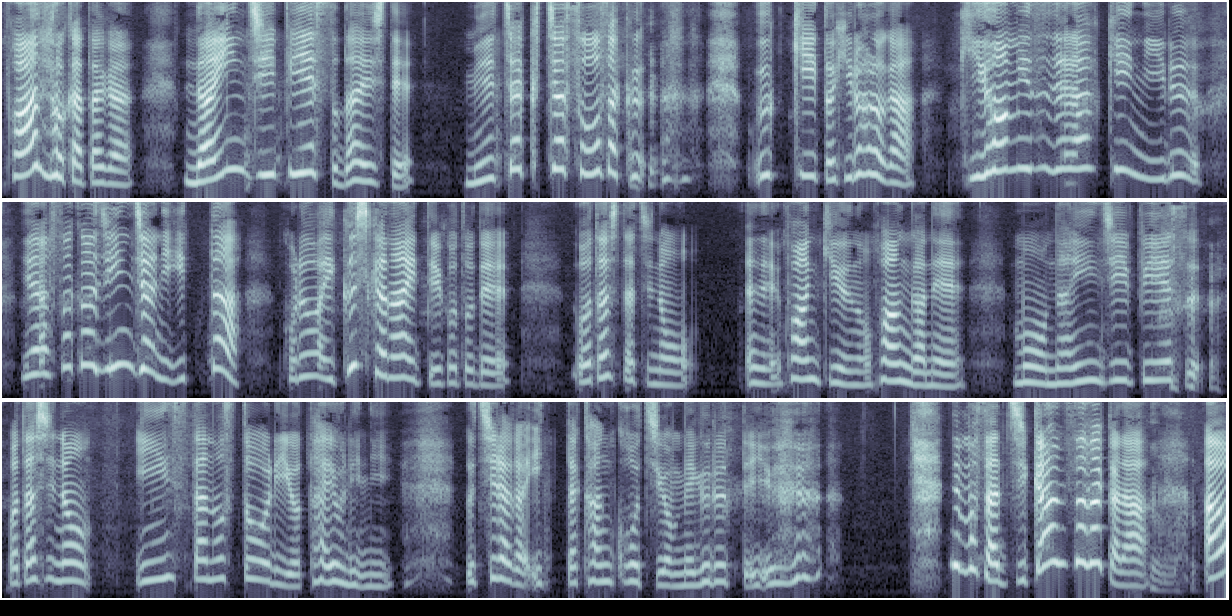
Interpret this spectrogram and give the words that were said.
ファンの方が 9GPS と題してめちゃくちゃ創作 ウッキーとヒロロが清水寺付近にいる八坂神社に行ったこれは行くしかないっていうことで私たちの、えー、ファン級のファンがねもう 9GPS 私のインスタのストーリーを頼りにうちらが行った観光地を巡るっていう でもさ時間差だから合わ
